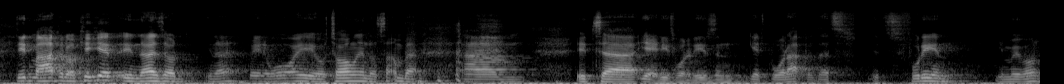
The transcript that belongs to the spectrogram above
did mark it or kick it. Who knows? I'd you know be in Hawaii or Thailand or something. But um, it's uh, yeah, it is what it is, and gets brought up. But that's it's footy, and you move on.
